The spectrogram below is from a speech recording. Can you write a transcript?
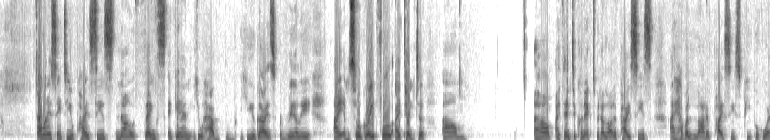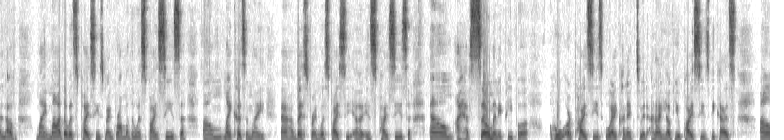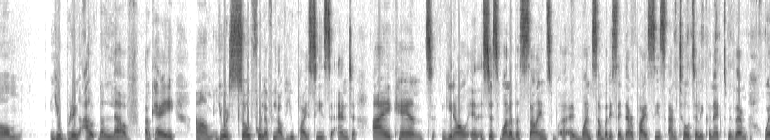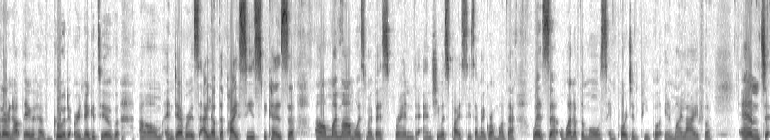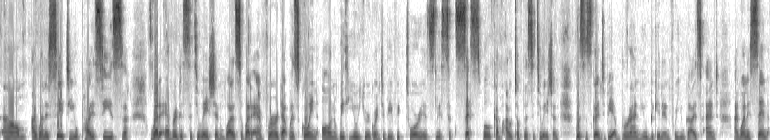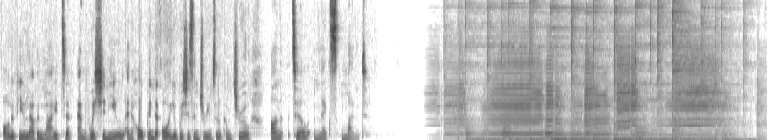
I want to say to you Pisces now thanks again. You have you guys really I am so grateful. I tend to um, um, I tend to connect with a lot of Pisces. I have a lot of Pisces people who I love my mother was Pisces my grandmother was Pisces um, my cousin my uh, best friend was Pisces uh, is Pisces. Um, I have so many people who are Pisces who I connect with and I love you Pisces because um, you bring out the love okay um, you are so full of love you Pisces and I can't you know it's just one of the signs uh, once somebody said they're Pisces I'm totally connect with them whether or not they have good or negative um, endeavors. I love the Pisces because uh, um, my mom was my best friend and she was Pisces and my grandmother was uh, one of the most important people in my life and um, I want to say to you Pisces whatever the situation was whatever that was going on with you you're going to be victoriously successful come out of the situation. This is going to be a brand new beginning for you guys. And I want to send all of you love and light. I'm wishing you and hoping that all your wishes and dreams will come true until next month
